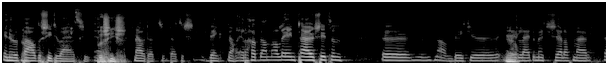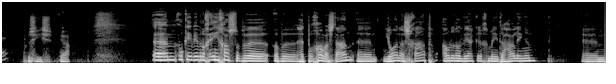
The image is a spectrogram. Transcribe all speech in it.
in een bepaalde situatie. En, Precies. Nou, dat, dat is denk ik nog erger dan alleen thuis zitten. eh, nou, een beetje Ja. medelijden met jezelf, maar... Hè? Precies, ja. Ehm, Oké, we hebben nog één gast op, eh, op eh, het programma staan. Ehm, Johanna Schaap, ouderenwerker, gemeente Harlingen. Ehm,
